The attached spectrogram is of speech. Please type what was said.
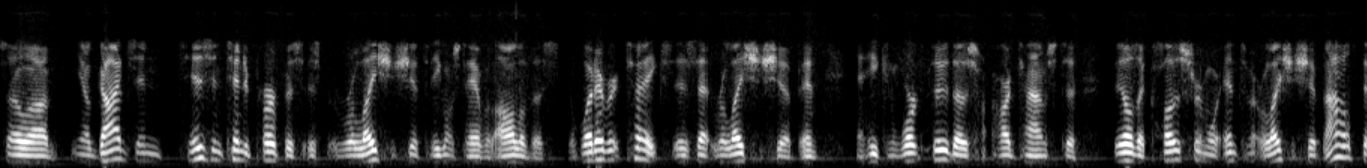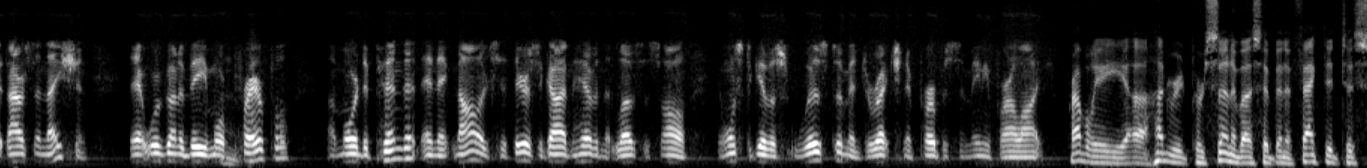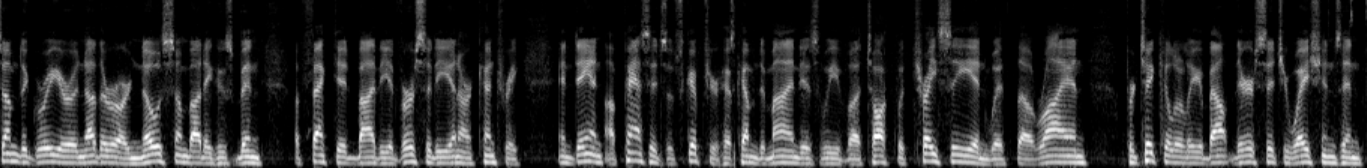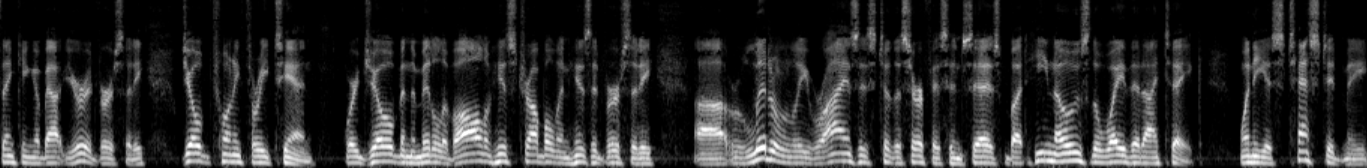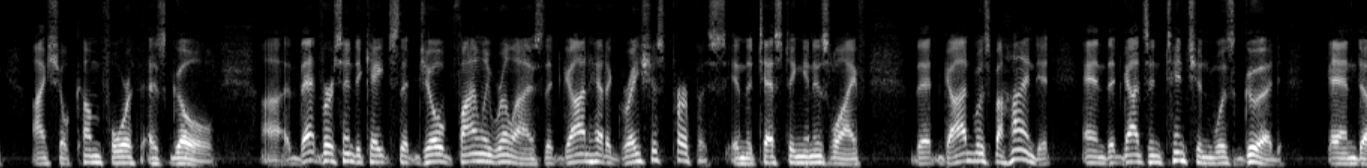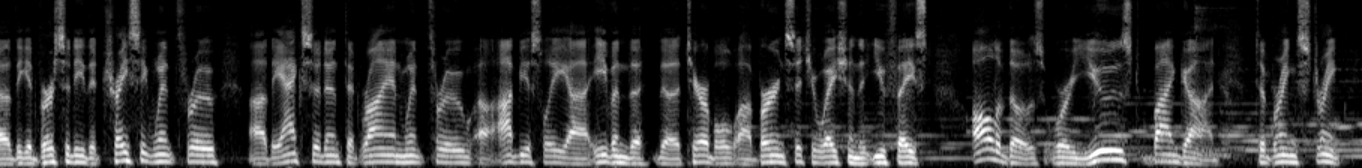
So, uh, you know, God's in his intended purpose is the relationship that he wants to have with all of us. Whatever it takes is that relationship, and and he can work through those hard times to build a closer, more intimate relationship. And I hope that as a nation that we're going to be more mm. prayerful uh, more dependent and acknowledge that there is a God in heaven that loves us all and wants to give us wisdom and direction and purpose and meaning for our life. Probably a hundred percent of us have been affected to some degree or another, or know somebody who's been affected by the adversity in our country. And Dan, a passage of scripture has come to mind as we've uh, talked with Tracy and with uh, Ryan particularly about their situations and thinking about your adversity. Job 23:10 where Job, in the middle of all of his trouble and his adversity, uh, literally rises to the surface and says, But he knows the way that I take. When he has tested me, I shall come forth as gold. Uh, that verse indicates that Job finally realized that God had a gracious purpose in the testing in his life, that God was behind it, and that God's intention was good and uh, the adversity that Tracy went through, uh, the accident that Ryan went through, uh, obviously, uh, even the, the terrible uh, burn situation that you faced, all of those were used by God to bring strength.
